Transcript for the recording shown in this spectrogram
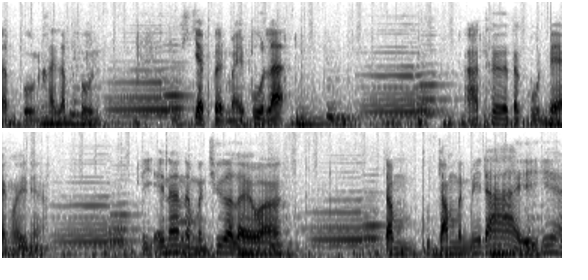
รับปูน ใครรับปูน กูขี้เกียจเปิดไมค์พูดละ อาร์เธอร์ตระกูลแดงอะไรเนี่ย ไอ้ไอ้นั่นน่ะมันชื่ออะไรวะจำกูจำมันไม่ได้ไอ้เหี้ย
